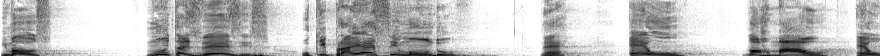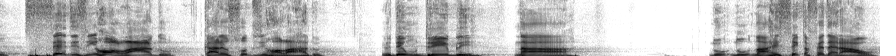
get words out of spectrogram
Irmãos, muitas vezes o que para esse mundo, né, é o normal, é o ser desenrolado. Cara, eu sou desenrolado. Eu dei um drible na no, no, na Receita Federal.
